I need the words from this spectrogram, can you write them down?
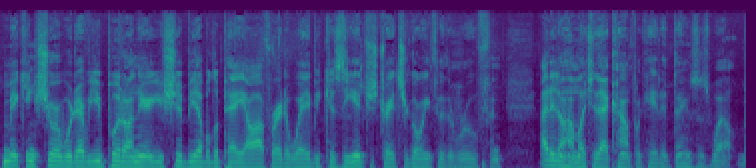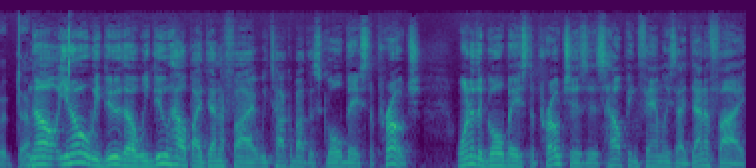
making sure whatever you put on there you should be able to pay off right away because the interest rates are going through the roof and I didn't know how much of that complicated things as well. But um, No, you know what we do though? We do help identify. We talk about this goal-based approach. One of the goal-based approaches is helping families identify,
